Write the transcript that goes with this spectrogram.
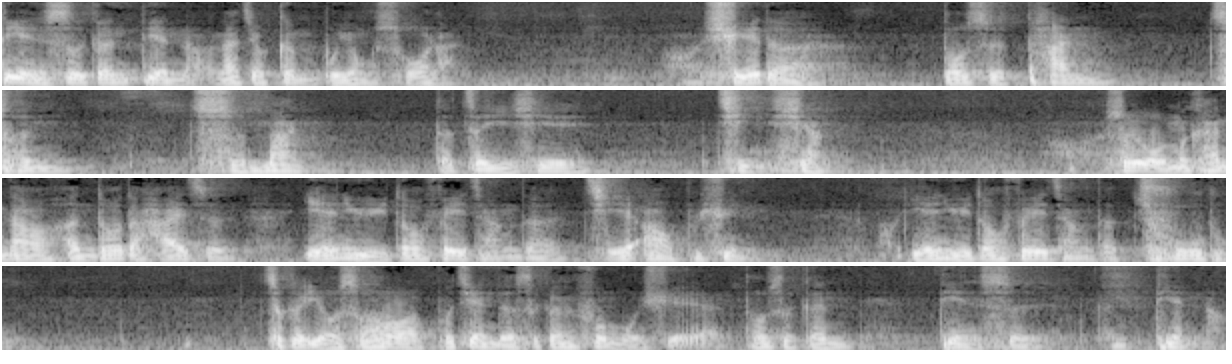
电视跟电脑那就更不用说了，学的都是贪、嗔、痴慢的这一些景象，所以我们看到很多的孩子言语都非常的桀骜不驯。言语都非常的粗鲁，这个有时候啊，不见得是跟父母学，都是跟电视、跟电脑。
